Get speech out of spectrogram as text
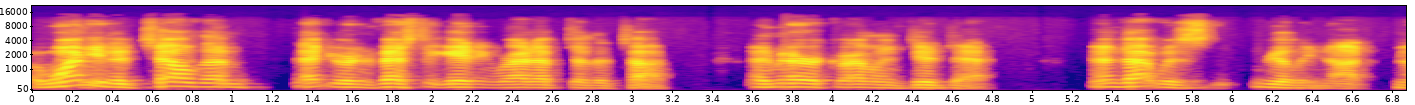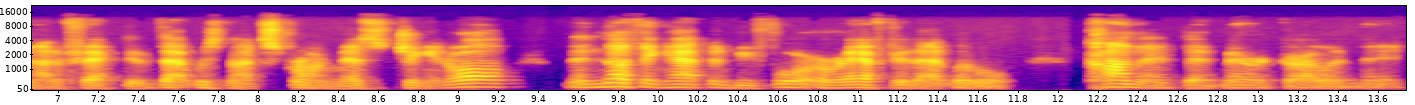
I want you to tell them that you're investigating right up to the top. And Merrick Garland did that. And that was really not, not effective. That was not strong messaging at all. And nothing happened before or after that little comment that Merrick Garland made.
